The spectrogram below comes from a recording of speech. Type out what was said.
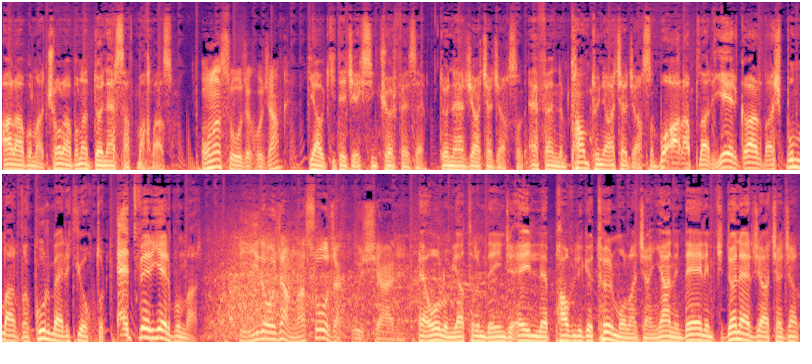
arabına çorabına döner satmak lazım. O nasıl olacak hocam? Ya gideceksin körfeze dönerci açacaksın efendim tantuni açacaksın. Bu Araplar yer kardeş bunlarda gurmelik yoktur. Et ver yer bunlar. İyi de hocam nasıl olacak bu iş yani? E oğlum yatırım deyince elle pavligatör mü olacaksın? Yani diyelim ki dönerci açacaksın.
